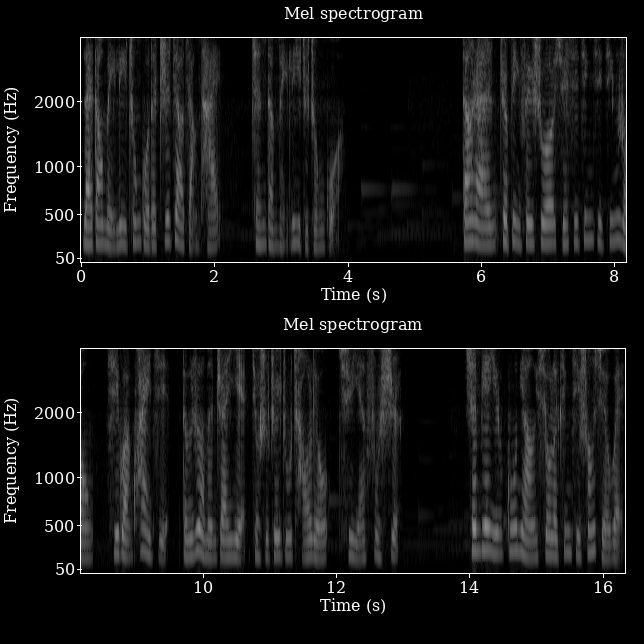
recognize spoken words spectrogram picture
来到美丽中国的支教讲台，真的美丽着中国。当然，这并非说学习经济、金融、企管、会计等热门专业就是追逐潮流、趋炎附势。身边一个姑娘修了经济双学位，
